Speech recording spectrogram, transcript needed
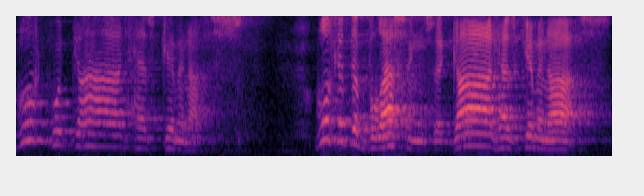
Look what God has given us. Look at the blessings that God has given us.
